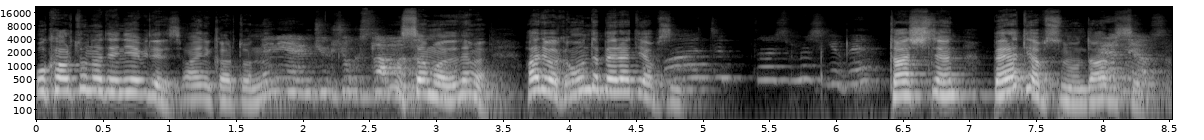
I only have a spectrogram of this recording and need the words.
O kartonla deneyebiliriz. Aynı kartonla. Deneyelim çünkü çok ıslanmadı. Islanmadı değil mi? Hadi bakalım onu da Berat yapsın. Azıcık taşmış gibi. Taşsın. Berat yapsın onu da Berat abisi. ne yapsın?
